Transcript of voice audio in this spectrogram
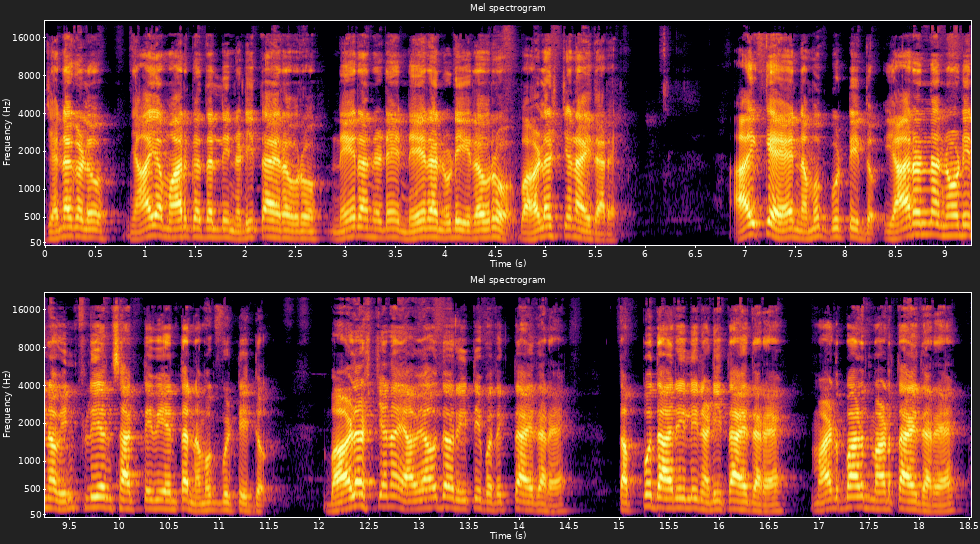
ಜನಗಳು ನ್ಯಾಯ ಮಾರ್ಗದಲ್ಲಿ ನಡೀತಾ ಇರೋರು ನೇರ ನಡೆ, ನೇರ ನುಡಿ ಇರೋರು ಬಹಳಷ್ಟು ಜನ ಇದ್ದಾರೆ. ಆಯ್ಕೆ ನಮಗೆ ಬಿಟ್ಟಿದ್ದು. ಯಾರನ್ನು ನೋಡಿ ನಾವು ಇನ್ಫ್ಲೂಯೆನ್ಸ್ ಆಗ್ತೀವಿ ಅಂತ ನಮಗೆ ಬಿಟ್ಟಿದ್ದು. ಬಹಳಷ್ಟು ಜನ ಯಾವ್ಯಾವುದೋ ರೀತಿ ಬದುಕ್ತಾ ಇದ್ದಾರೆ. ತಪ್ಪು ದಾರಿಲಿ ನಡೀತಾ ಇದ್ದಾರೆ. ಮಾಡಬಾರ್ದು ಮಾಡ್ತಾ ಇದ್ದಾರೆ.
